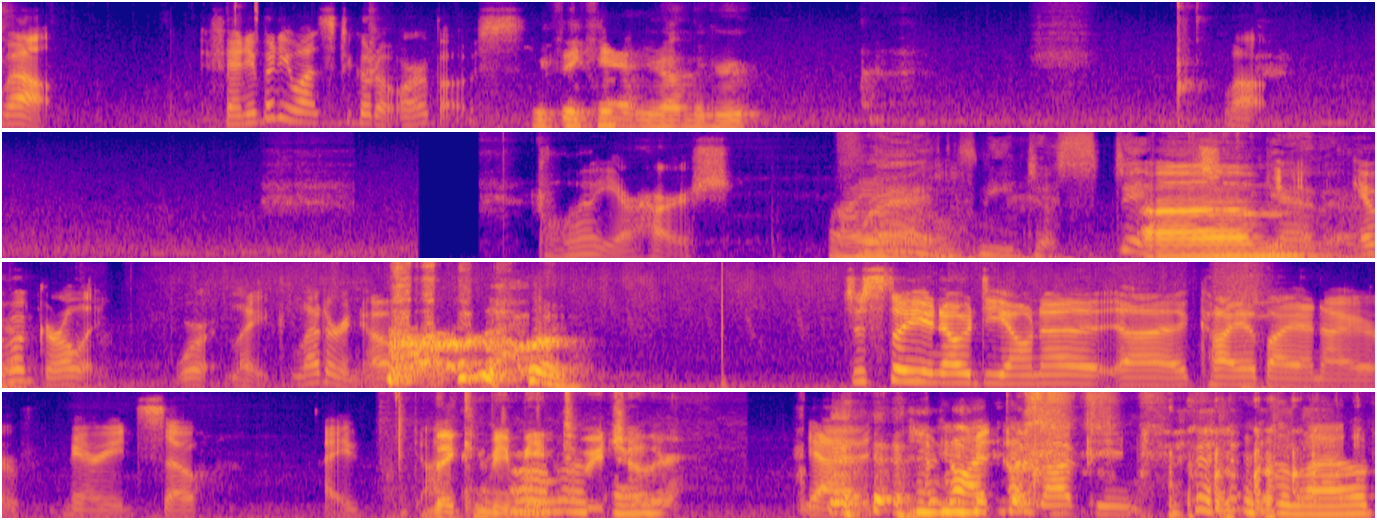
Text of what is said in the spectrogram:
Well, if anybody wants to go to Oribos, If they can't, you're not in the group. Well. Boy, you're harsh. I am. Friends need to stick Um, together. Give a girl a wor- like, let her know. Just so you know, Diona, uh, Kayabaya and I are married, so I. They can be mean Oh, to each other. Yeah, I'm not. I'm not being. it's allowed.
